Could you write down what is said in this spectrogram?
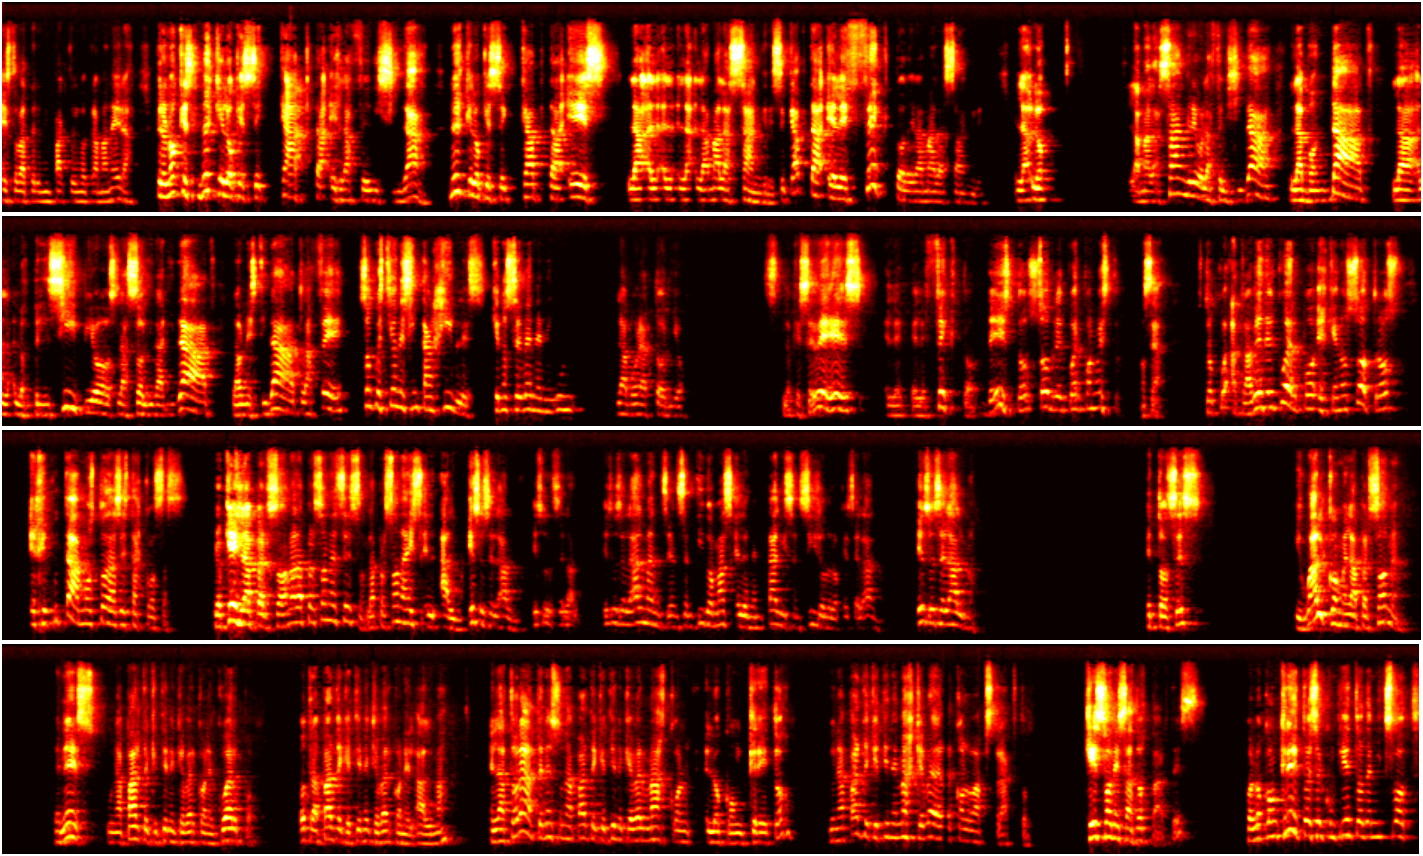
esto va a tener un impacto de otra manera. Pero no, que, no es que lo que se capta es la felicidad, no es que lo que se capta es la, la, mala sangre, se capta el efecto de la mala sangre. La, la mala sangre o la felicidad, la bondad, los principios, la solidaridad, la honestidad, la fe, son cuestiones intangibles que no se ven en ningún laboratorio lo que se ve es el, efecto de esto sobre el cuerpo nuestro. O sea, a través del cuerpo es que nosotros ejecutamos todas estas cosas. Pero ¿qué es la persona? La persona es eso, la persona es el alma, eso es el alma, eso es el alma. Eso es el alma en el sentido más elemental y sencillo de lo que es el alma. Eso es el alma. Entonces, igual como en la persona tenés una parte que tiene que ver con el cuerpo, otra parte que tiene que ver con el alma. En la Torah tenés una parte que tiene que ver más con lo concreto y una parte que tiene más que ver con lo abstracto. ¿Qué son esas dos partes? Con lo concreto es el cumplimiento de mitzvot.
